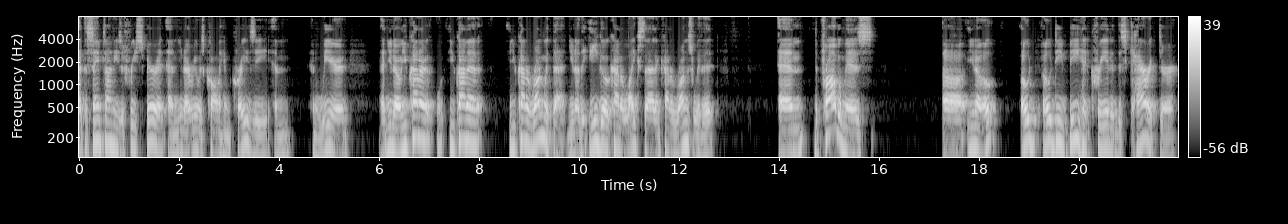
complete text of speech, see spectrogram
at the same time, he's a free spirit, and you know everyone's calling him crazy and and weird, and you know you kind of you kind of you kind of run with that. You know the ego kind of likes that and kind of runs with it. And the problem is, uh, you know, o- ODB had created this character,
